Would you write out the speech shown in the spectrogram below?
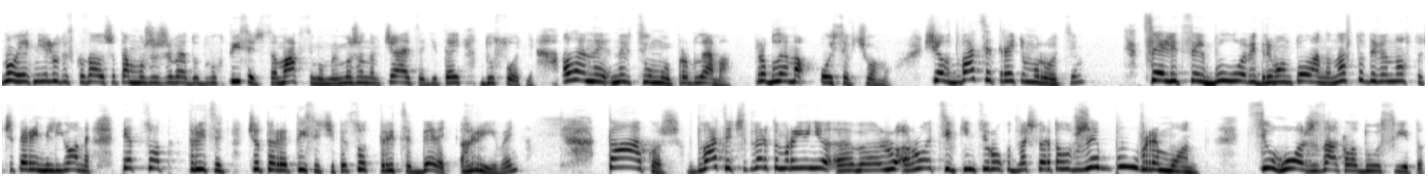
Ну, як мені люди сказали, що там може живе до двох тисяч, це максимум, і може навчається дітей до сотні. Але не, не в цьому проблема. Проблема ось в чому. Ще в 23-му році цей ліцей було відремонтовано на 194 мільйони 534 тисячі 539 гривень. Також в 24-му районі е, році, в кінці року 24-го, вже був ремонт цього ж закладу освіту.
